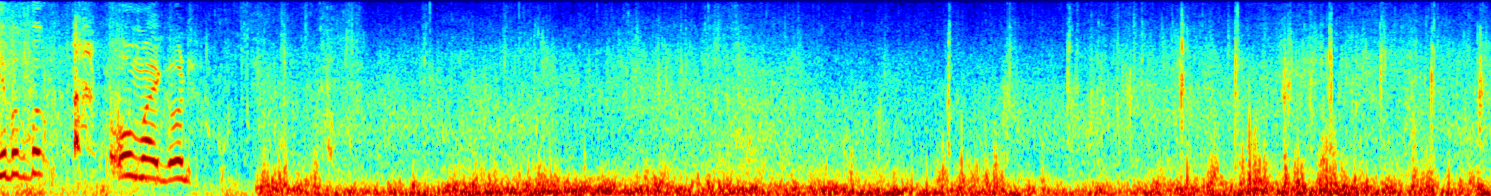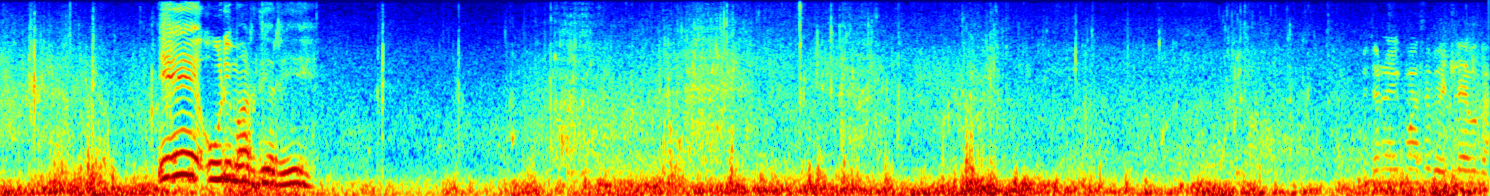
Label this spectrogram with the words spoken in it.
ये बघ बघ. ओ माय गॉड ए उडी मार दिया रे मित्रांनो एक मासा भेटलाय बघा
